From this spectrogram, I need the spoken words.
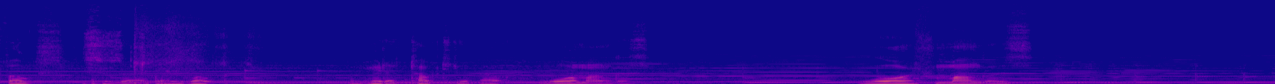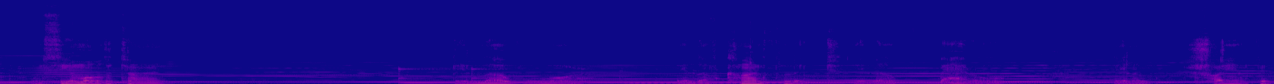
folks. This is uh, Danny Woke. I'm here to talk to you about warmongers. Warmongers. We see them all the time. They love war. They love conflict. They love battle. They love triumphant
